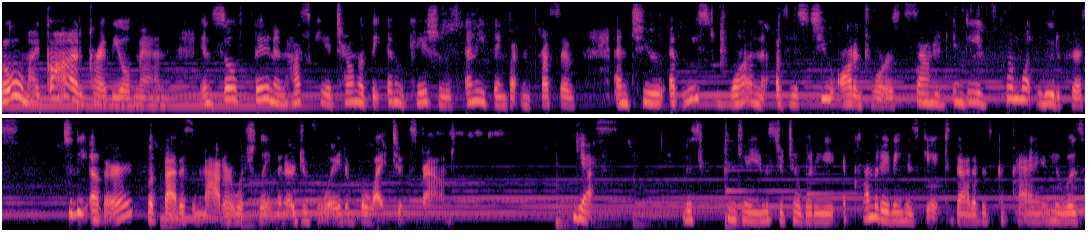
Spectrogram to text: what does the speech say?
Oh my God! cried the old man, in so thin and husky a tone that the implication was anything but impressive, and to at least one of his two auditors sounded indeed somewhat ludicrous. To the other, but that is a matter which laymen are devoid of the light to expound. Yes, continued Mr. Tilbury, accommodating his gait to that of his companion, who was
